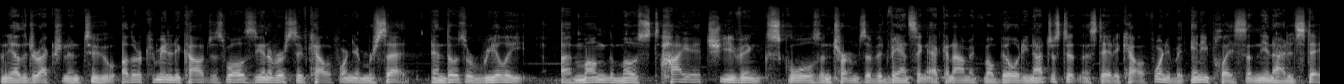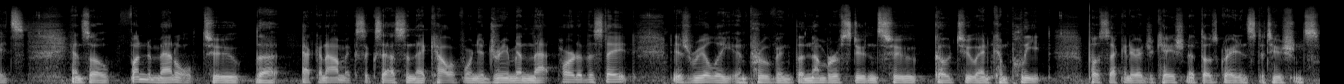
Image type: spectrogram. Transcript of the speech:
and the other direction into other community colleges, as well as the University of California, Merced. And those are really among the most high achieving schools in terms of advancing economic mobility, not just in the state of California, but any place in the United States. And so, fundamental to the economic success in that California dream in that part of the state is really improving the number of students who go to and complete post secondary education at those great institutions.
